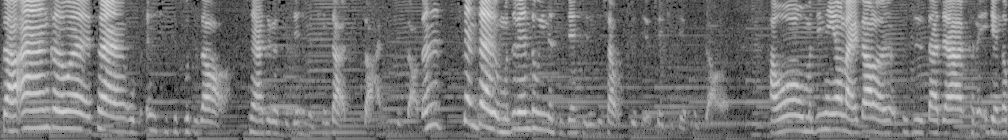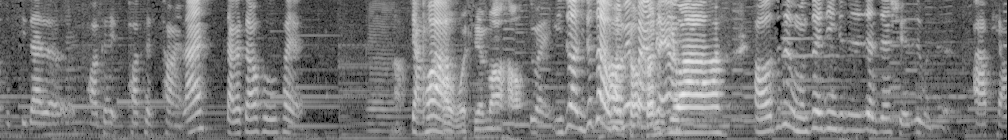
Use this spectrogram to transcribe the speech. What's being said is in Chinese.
早安，各位。虽然我哎、其实不知道现在这个时间你们听到底是早还是不早，但是现在我们这边录音的时间其实是下午四点，所以其实也不早了。好哦，我们今天又来到了就是大家可能一点都不期待的 podcast podcast time，来打个招呼，快点讲话。哦，我先吗？好，对，你坐你就坐在我旁边，不然要怎こんにち样？は。好，这是我们最近就是认真学日文的阿飘，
